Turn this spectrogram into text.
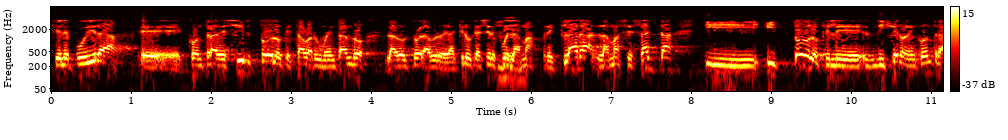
que le pudiera eh, contradecir todo lo que estaba argumentando la doctora Bruera. Creo que ayer fue la más preclara, la más exacta y, todo lo que le dijeron en contra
